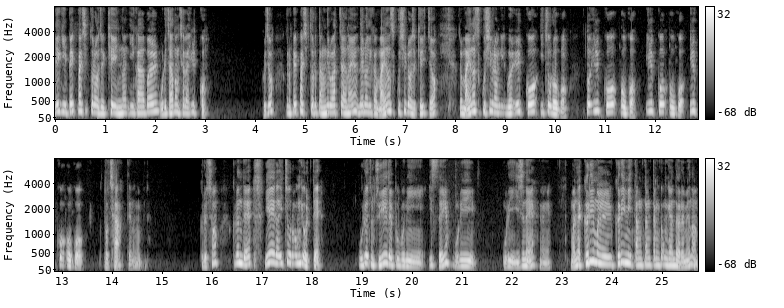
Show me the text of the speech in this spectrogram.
여기 180도로 적혀 있는 이 값을 우리 자동차가 읽고 그죠? 그럼 180도로 딱 내려왔잖아요. 내려오니까 마이너스 90이라고 적혀 있죠. 그럼 마이너스 90이라는 걸 읽고 이쪽으로 오고 또 읽고 오고 읽고 오고 읽고 오고 도착되는 겁니다. 그렇죠? 그런데 얘가 이쪽으로 옮겨올 때 우리가 좀 주의해야 될 부분이 있어요. 우리 우리 이전에 예. 만약 그림을 그림이 땅땅땅 옮겨한다 그러면은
